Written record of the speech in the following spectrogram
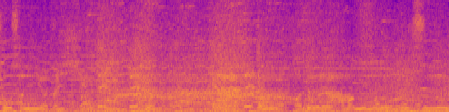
称賛に値し我が波動を阻む者は撃つのみ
